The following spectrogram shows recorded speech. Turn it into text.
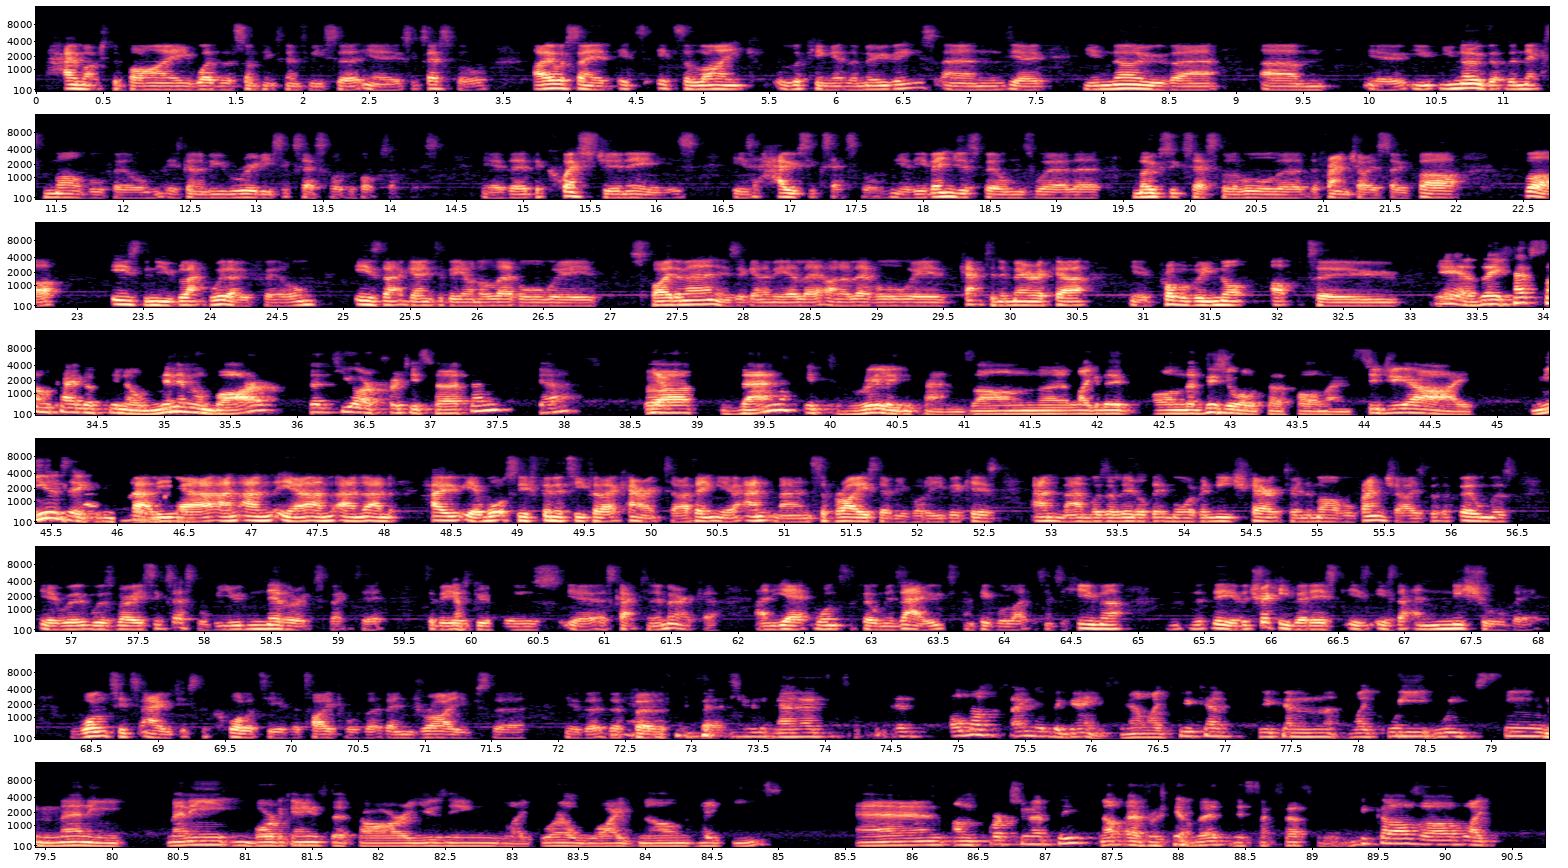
how much to buy, whether something's going to be you know successful. I always say it's it's like looking at the movies, and you know you know that um, you know you, you know that the next Marvel film is going to be really successful at the box office. You know, the, the question is is how successful. You know, the Avengers films were the most successful of all the, the franchise so far, but is the new Black Widow film is that going to be on a level with Spider-Man? Is it going to be a le- on a level with Captain America? You know, probably not up to. Yeah, they have some kind of you know minimum bar that you are pretty certain. Yeah, but yeah. then it really depends on uh, like the on the visual performance, CGI, music. Exactly, yeah, and and yeah, and and and how yeah, what's the affinity for that character? I think you know, Ant Man surprised everybody because Ant Man was a little bit more of a niche character in the Marvel franchise, but the film was you know, was very successful. But you'd never expect it to be yeah. as good as yeah, as Captain America. And yet, once the film is out and people like the sense of humor, the, the, the tricky bit is, is is that initial bit. Once it's out, it's the quality of the title that then drives the you know, the, the further success. And it's, it's almost the same with the games. You know, like you can you can like we we've seen many many board games that are using like worldwide known IPs. And unfortunately, not every of it is successful because of like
